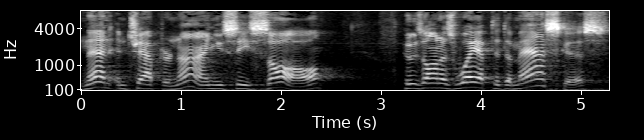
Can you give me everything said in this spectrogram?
And then in chapter 9, you see Saul, who's on his way up to Damascus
